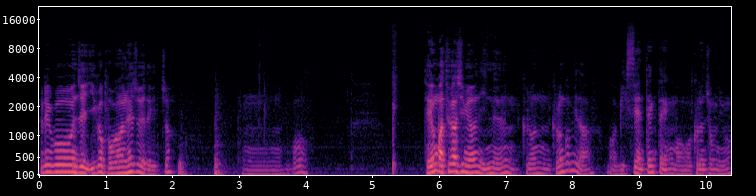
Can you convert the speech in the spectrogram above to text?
그리고 이제 이거 보강을 해줘야 되겠죠? 음 뭐 대형 마트 가시면 있는 그런 그런 겁니다. 뭐 mix and 땡땡 뭐, 뭐 그런 종류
